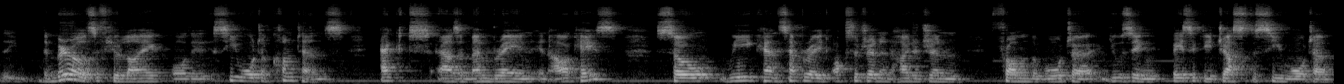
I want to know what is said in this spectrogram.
the the minerals if you like or the seawater contents act as a membrane in our case so we can separate oxygen and hydrogen from the water using basically just the seawater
